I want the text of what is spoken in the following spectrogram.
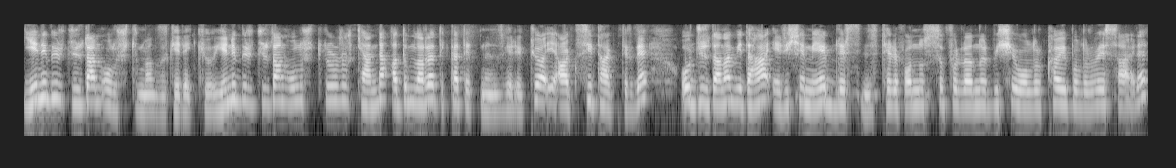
yeni bir cüzdan oluşturmanız gerekiyor. Yeni bir cüzdan oluştururken de adımlara dikkat etmeniz gerekiyor. E, aksi takdirde o cüzdana bir daha erişemeyebilirsiniz. Telefonunuz sıfırlanır, bir şey olur, kaybolur vesaire.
